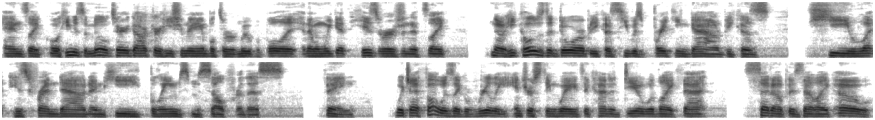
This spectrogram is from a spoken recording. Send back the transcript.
and it's like, well, he was a military doctor. He should be able to remove a bullet. And then when we get his version, it's like, no, he closed the door because he was breaking down because he let his friend down and he blames himself for this thing, which I thought was like a really interesting way to kind of deal with like that setup is that like, oh,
